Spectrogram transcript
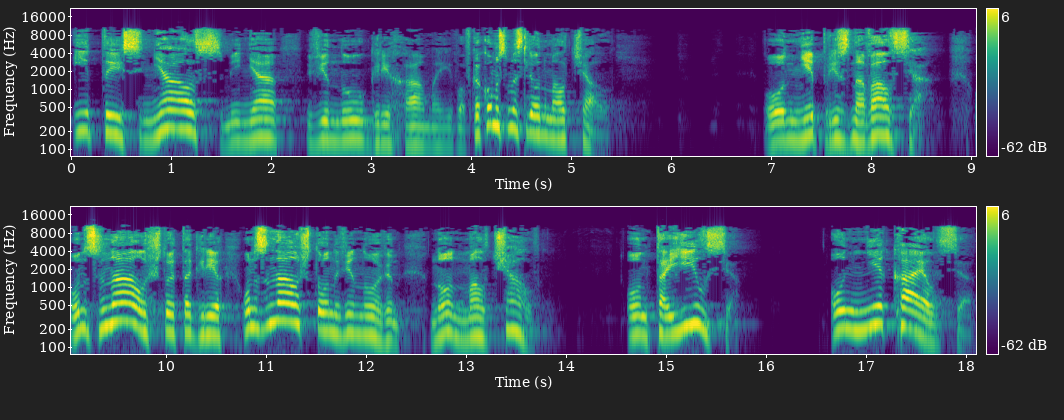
и ты снял с меня вину греха моего». В каком смысле он молчал? Он не признавался. Он знал, что это грех. Он знал, что он виновен, но он молчал. Он таился. Он не каялся,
